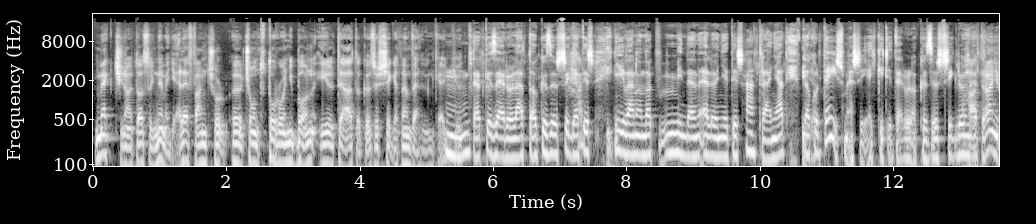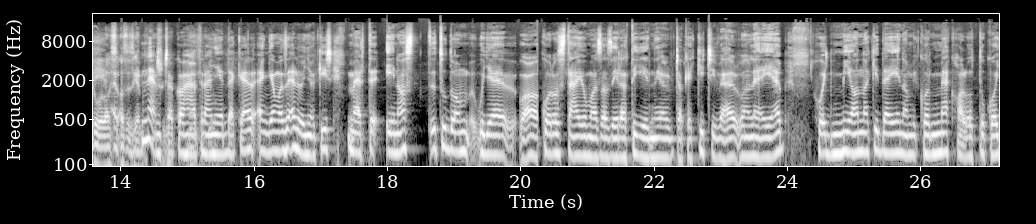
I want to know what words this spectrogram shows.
megcsinálta azt, hogy nem egy elefántcsont toronyban élte át a közösséget, nem velünk együtt. Mm, tehát közelről látta a közösséget, hát, és igen. nyilván annak minden előnyét és hátrányát, de Igen. akkor te is mesélj egy kicsit erről a közösségről. A hátrányról az az, az érdekes. Nem csak a hátrány érdekel, engem az előnyök is, mert én azt tudom, ugye a korosztályom az azért a tiédnél csak egy kicsivel van lejjebb, hogy mi annak idején, amikor meghallottuk, hogy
